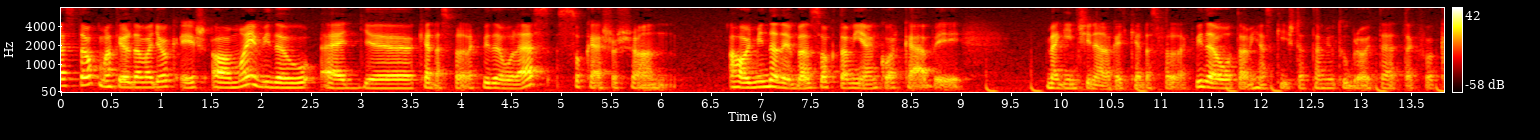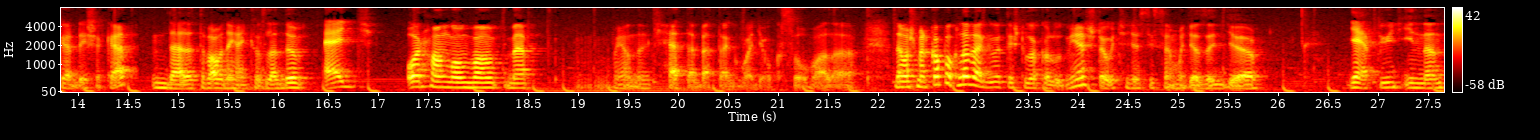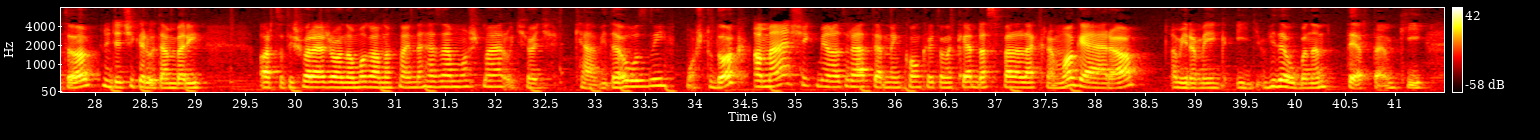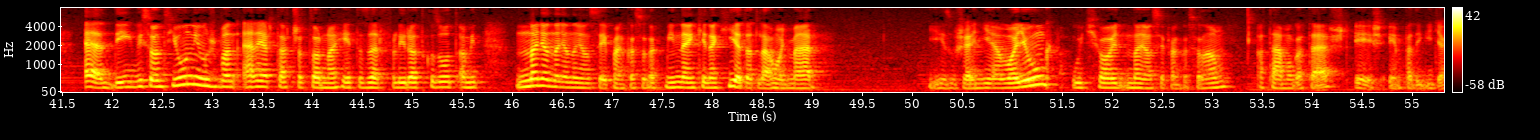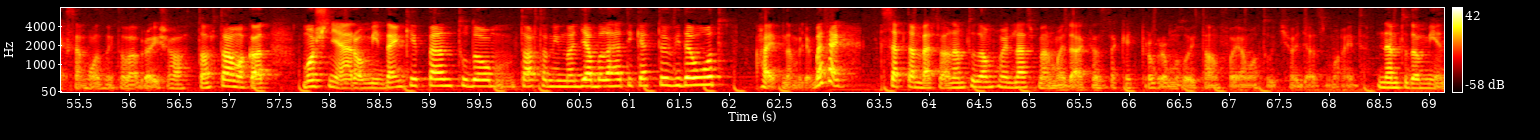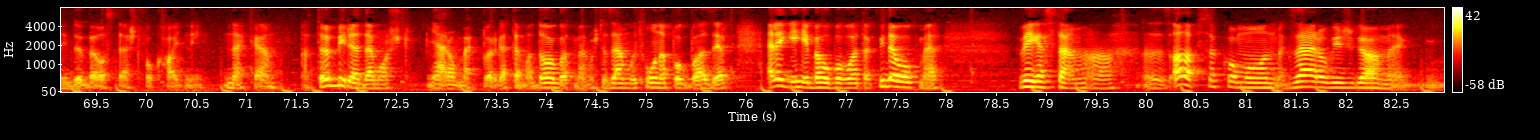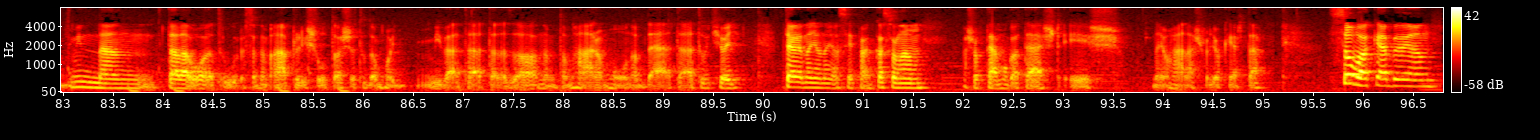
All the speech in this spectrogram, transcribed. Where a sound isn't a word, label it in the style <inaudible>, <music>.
Sziasztok, Matilda vagyok, és a mai videó egy kérdezfelelek videó lesz. Szokásosan, ahogy minden évben szoktam, ilyenkor kb. megint csinálok egy kérdezfelelek videót, amihez ki is tettem YouTube-ra, hogy tehettek fel kérdéseket, de előtte van néhány közlendőm. Egy orhangom van, mert olyan egy hete beteg vagyok, szóval... De most már kapok levegőt, és tudok aludni este, úgyhogy azt hiszem, hogy ez egy nyert ügy innentől. Úgyhogy sikerült emberi arcot is varázsolnom magamnak nagy nehezen most már, úgyhogy kell videózni, most tudok. A másik, mielőtt rátérnénk konkrétan a kérdezfelelekre magára, amire még így videóban nem tértem ki eddig, viszont júniusban elérte a csatorna 7000 feliratkozót, amit nagyon-nagyon-nagyon szépen köszönök mindenkinek, hihetetlen, hogy már Jézus ennyien vagyunk, úgyhogy nagyon szépen köszönöm a támogatást, és én pedig igyekszem hozni továbbra is a tartalmakat. Most nyáron mindenképpen tudom tartani nagyjából a heti kettő videót, ha épp nem vagyok beteg. Szeptembertől nem tudom, hogy lesz, mert majd elkezdek egy programozói tanfolyamot, úgyhogy az majd nem tudom, milyen időbeosztást fog hagyni nekem a többire, de most nyáron megpörgetem a dolgot, mert most az elmúlt hónapokban azért eléggé hébe voltak videók, mert végeztem az alapszakomon, meg záróvizsga, meg minden tele volt, úr, szerintem április óta se tudom, hogy mivel telt el ez a, nem tudom, három hónap, de eltelt, úgyhogy tényleg nagyon-nagyon szépen köszönöm a sok támogatást, és nagyon hálás vagyok érte. Szóval kb. olyan,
